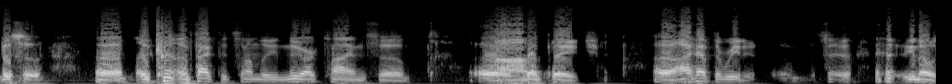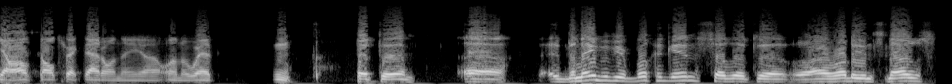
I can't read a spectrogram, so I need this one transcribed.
this uh, uh, in fact it's on the New York Times uh, uh, Uh-huh. front page. Uh, I have to read it. So, you know, Yeah, I'll I'll check that on the uh, on the web. but um, uh, the name of your book again, so that uh, our audience knows.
